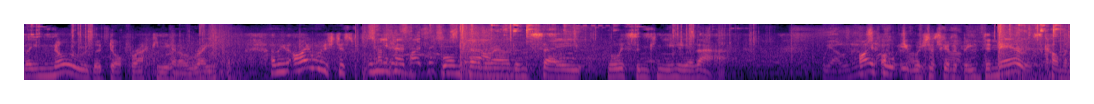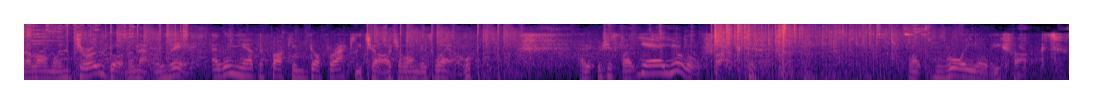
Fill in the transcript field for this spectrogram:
They know the Dothraki are going to rape them. I mean, I was just when you had Bronn turn around and say, "Listen, can you hear that?" I thought it was just going to be Daenerys coming along on Drogon and that was it. And then you had the fucking Dothraki charge along as well. And it was just like, yeah, you're all fucked. Like, royally fucked.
